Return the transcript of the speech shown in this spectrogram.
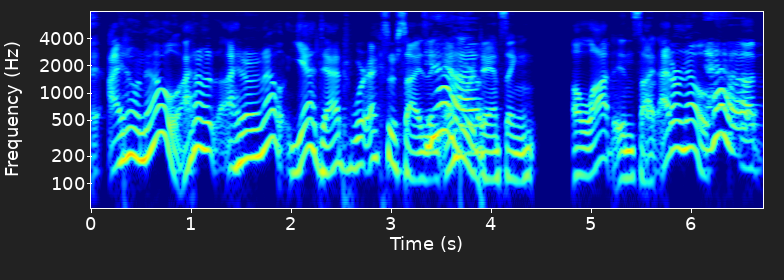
I don't know. I don't. I don't know. Yeah, Dad, we're exercising and we're dancing a lot inside. I don't know. Yeah. Uh,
